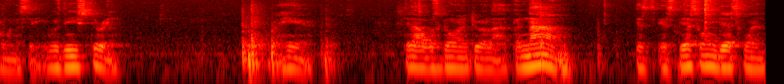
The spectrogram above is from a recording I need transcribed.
I want to say it was these three right here that I was going through a lot. But now it's it's this one, this one,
